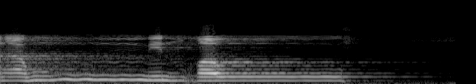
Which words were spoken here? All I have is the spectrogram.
مكانهم من خوف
